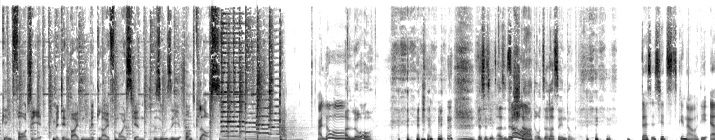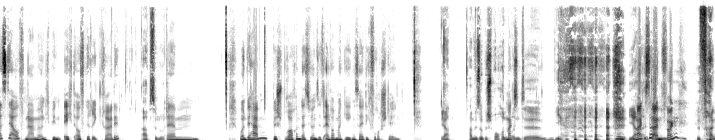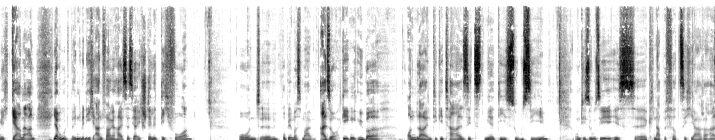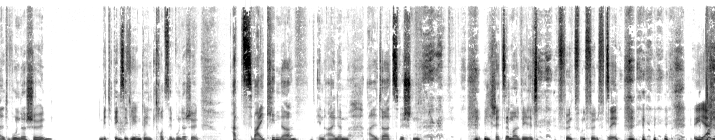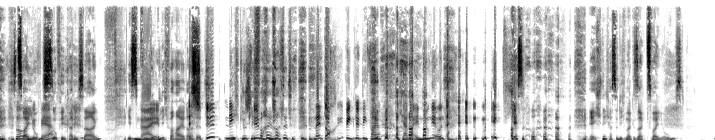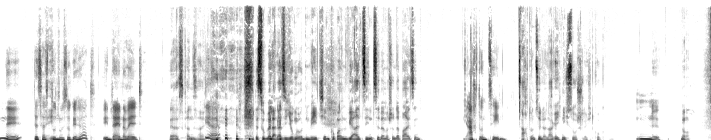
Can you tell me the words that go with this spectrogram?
Fucking 40 mit den beiden Midlife-Mäuschen Susi und Klaus. Hallo. Hallo. das ist jetzt also der So. Start unserer Sendung. Das ist jetzt genau die erste Aufnahme und ich bin echt aufgeregt gerade. Absolut. Ähm, und wir haben besprochen, dass wir uns jetzt einfach mal gegenseitig vorstellen. Ja, haben wir so besprochen. Magst- und äh, ja, ja, Magst du anfangen? Fange ich gerne an. Ja gut, wenn, wenn ich anfange, heißt es ja, ich stelle dich vor. Und äh, probieren wir es mal. Also, gegenüber online, digital sitzt mir die Susi. Und die Susi ist äh, knappe 40 Jahre alt, wunderschön. Mit Pixie Ach, vielen Bild Dank. trotzdem wunderschön. Hat zwei Kinder in einem Alter zwischen, ich schätze mal wild, 5 und 15. Ja, so Zwei ungefähr. Jungs, so viel kann ich sagen. Ist Nein. glücklich verheiratet. Es stimmt nicht, glücklich stimmt verheiratet. Nicht. Nein, doch, ich bin glücklich verheiratet. Ich habe einen Junge und ein Mädchen. Echt nicht? Hast du nicht mal gesagt, zwei Jungs? Nee, das hast du Echt? nur so gehört in deiner Welt. Ja, das kann sein. Ja. Das tut mir leid. Also Junge und Mädchen. Guck mal, wie alt sind sie, wenn wir schon dabei sind? Acht und zehn. Acht und zehn, da lag ich nicht so schlecht. Guck. Nö, Ja.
